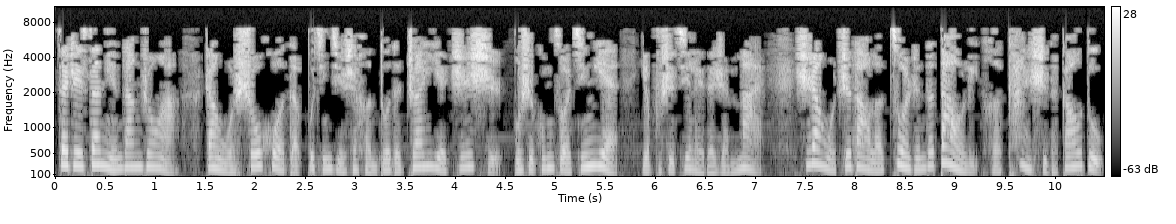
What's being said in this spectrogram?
在这三年当中啊，让我收获的不仅仅是很多的专业知识，不是工作经验，也不是积累的人脉，是让我知道了做人的道理和看事的高度。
